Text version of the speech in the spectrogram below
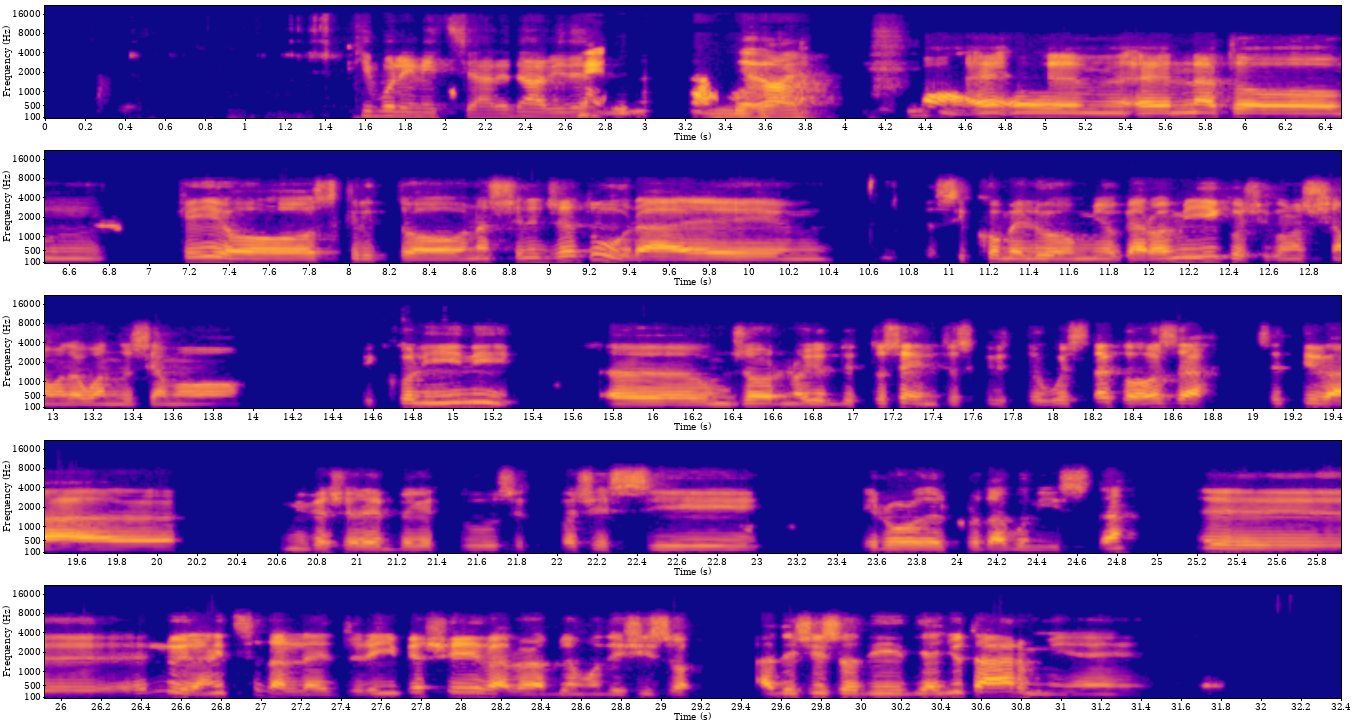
Chi vuole iniziare? Davide? Davide, vai. No, è, è, è, nato mm, che io ho scritto una sceneggiatura e mm, siccome lui è un mio caro amico, ci conosciamo da quando siamo piccolini, eh, un giorno gli ho detto, senti, ho scritto questa cosa, se ti va, eh, mi piacerebbe che tu, se tu facessi il ruolo del protagonista. E lui l'ha iniziato a leggere, gli piaceva, allora abbiamo deciso deciso di, di aiutarmi e,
